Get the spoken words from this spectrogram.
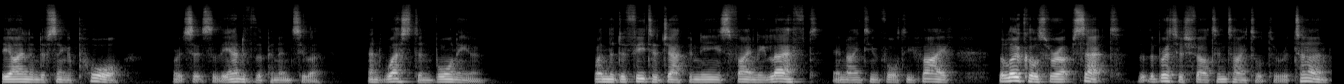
the island of Singapore, where it sits at the end of the peninsula, and western Borneo. When the defeated Japanese finally left in 1945, the locals were upset that the British felt entitled to return.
